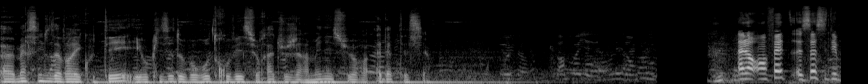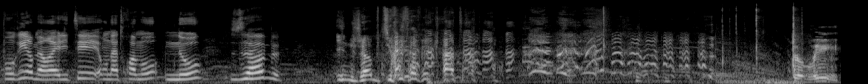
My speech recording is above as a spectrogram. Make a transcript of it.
Euh, merci de nous avoir écoutés et au plaisir de vous retrouver sur Radio Germaine et sur Adaptatia. Alors en fait, ça c'était pour rire, mais en réalité, on a trois mots no, zob. In job, du coup, ça fait 4. Delete.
